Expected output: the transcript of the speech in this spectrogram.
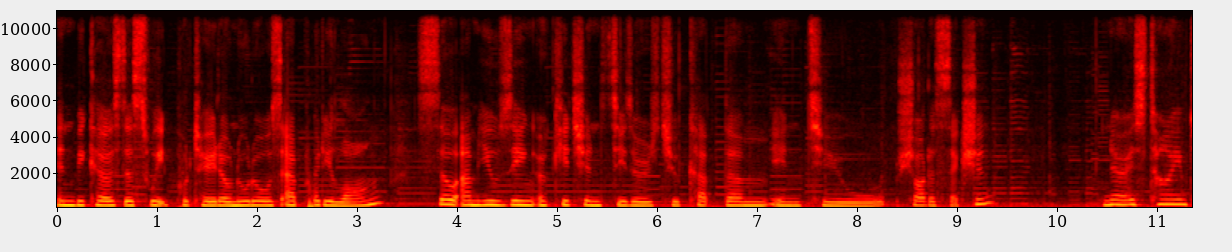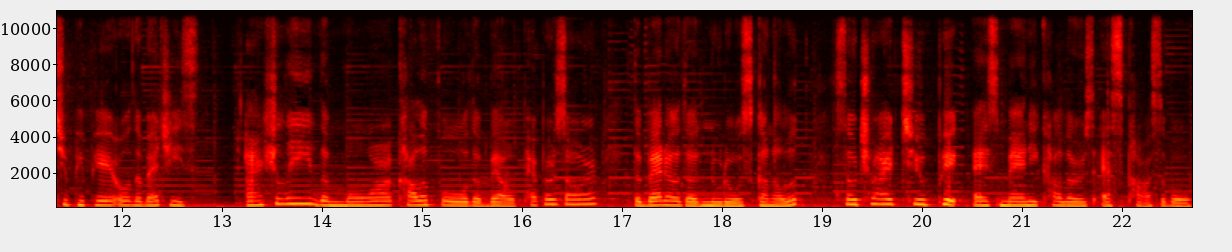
And because the sweet potato noodles are pretty long so I'm using a kitchen scissors to cut them into shorter section. Now it's time to prepare all the veggies. Actually, the more colorful the bell peppers are, the better the noodles gonna look. So try to pick as many colors as possible.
